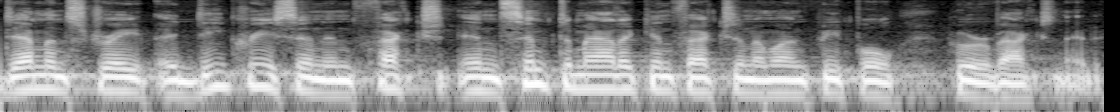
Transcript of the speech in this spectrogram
demonstrate a decrease in infection, in symptomatic infection among people who are vaccinated.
